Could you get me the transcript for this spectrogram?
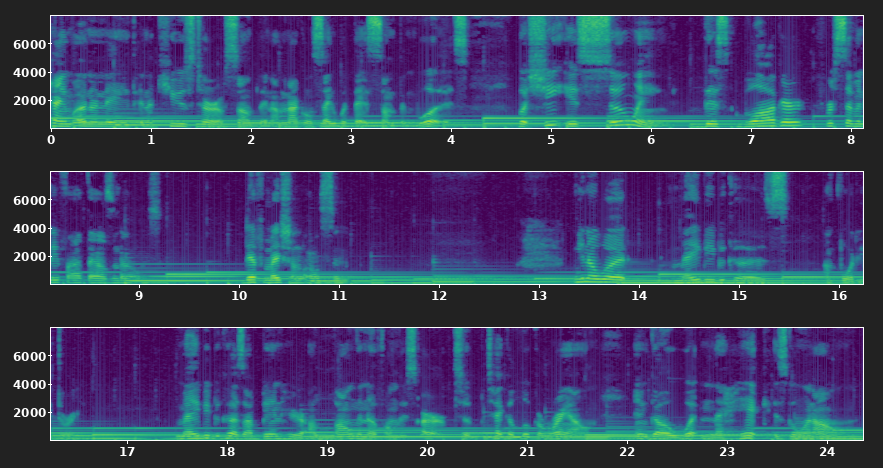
came underneath and accused her of something. I'm not going to say what that something was, but she is suing this blogger for $75,000 defamation lawsuit. You know what? Maybe because I'm 43. Maybe because I've been here long enough on this earth to take a look around and go, what in the heck is going on?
